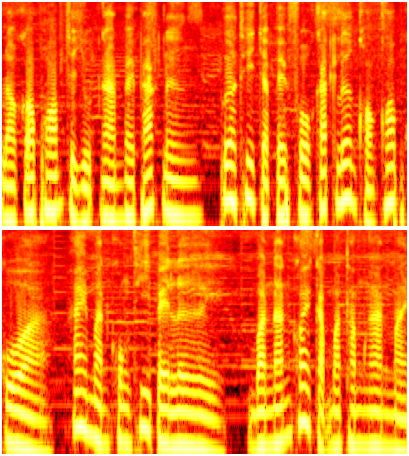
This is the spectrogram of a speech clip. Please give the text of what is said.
เราก็พร้อมจะหยุดงานไปพักหนึ่งเพื่อที่จะไปโฟกัสเรื่องของครอบครัว ให้มันคงที่ไปเลย วันนั้นค่อยกลับมาทำงานใหม่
